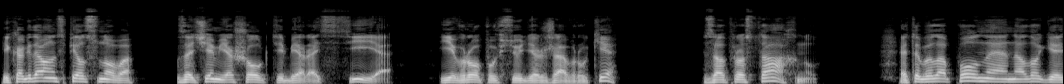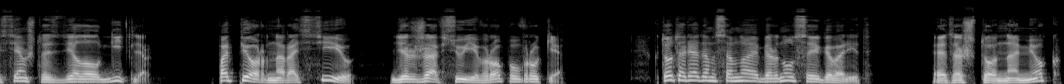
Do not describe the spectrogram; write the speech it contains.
И когда он спел снова «Зачем я шел к тебе, Россия?» Европу всю держа в руке, зал просто ахнул. Это была полная аналогия с тем, что сделал Гитлер. Попер на Россию, держа всю Европу в руке. Кто-то рядом со мной обернулся и говорит, «Это что, намек?»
